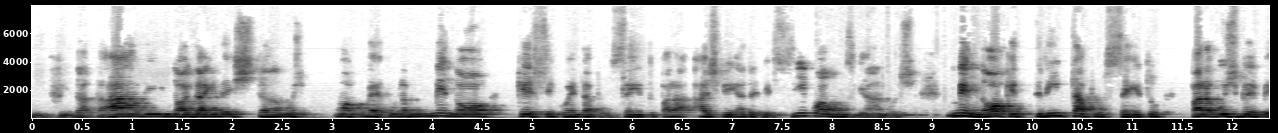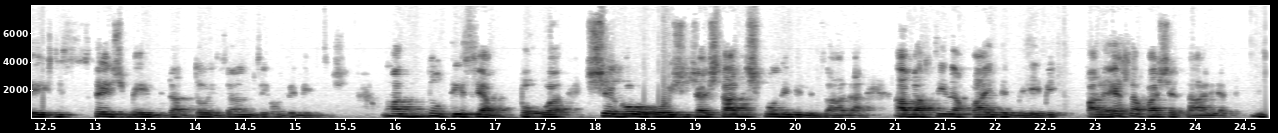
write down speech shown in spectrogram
no fim da tarde, e nós ainda estamos com uma cobertura menor que 50% para as crianças de 5 a 11 anos, menor que 30% para os bebês de 6 meses a 2 anos e 11 meses. Uma notícia boa, chegou hoje, já está disponibilizada a vacina Pfizer Baby para essa faixa etária de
